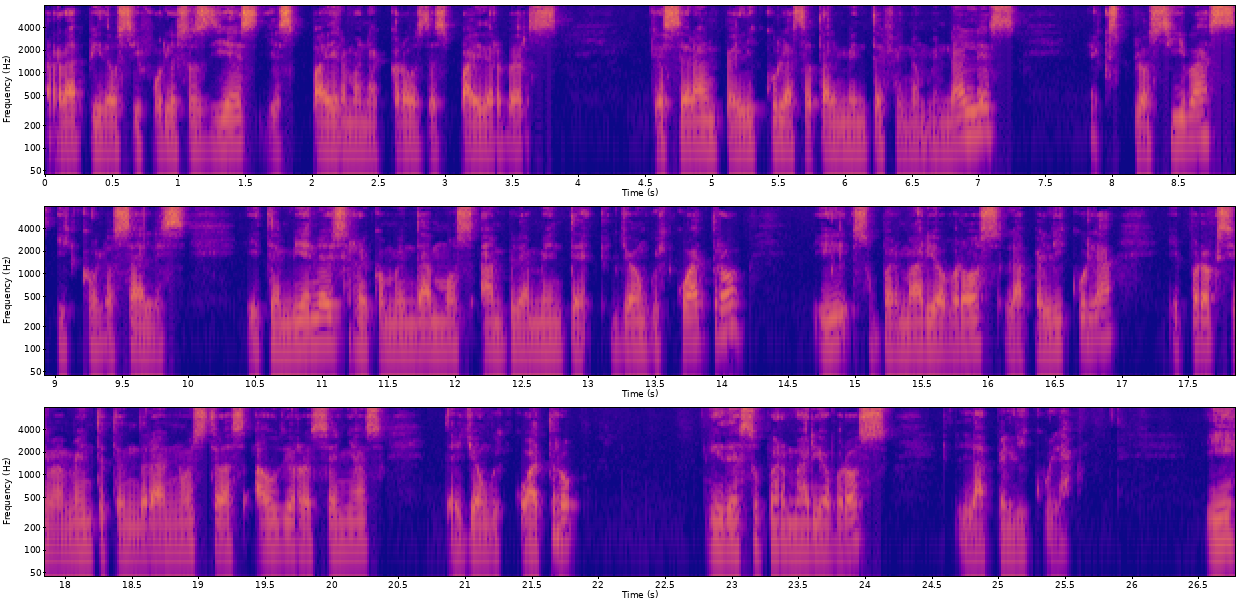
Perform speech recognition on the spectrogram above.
Rápidos y Furiosos 10 y Spider-Man Across the Spider-Verse, que serán películas totalmente fenomenales, explosivas y colosales. Y también les recomendamos ampliamente John Wick 4 y Super Mario Bros. la película y próximamente tendrán nuestras audio reseñas de John Wick 4 y de Super Mario Bros. la película. Y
